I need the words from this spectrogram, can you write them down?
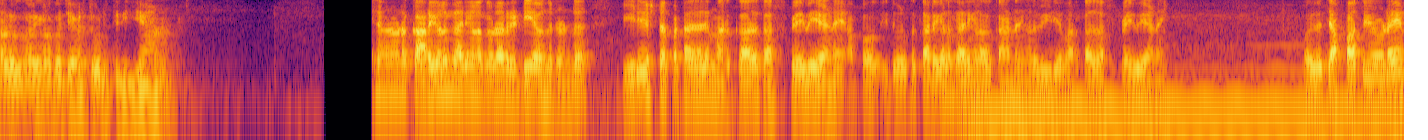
കടുകും കാര്യങ്ങളൊക്കെ ചേർത്ത് കൊടുത്തിരിക്കുകയാണ്. അങ്ങനെ കറികളും കാര്യങ്ങളൊക്കെ ഇവിടെ റെഡി ആവുന്നിട്ടുണ്ട് വീഡിയോ ഇഷ്ടപ്പെട്ട എല്ലാവരും മറക്കാതെ സബ്സ്ക്രൈബ് ചെയ്യണേ. അപ്പോൾ ഇതുപോലത്തെ കറികളും കാര്യങ്ങളൊക്കെ കാണാൻ നിങ്ങൾ വീഡിയോ മറക്കാതെ സബ്സ്ക്രൈബ് ചെയ്യണേ. അപ്പോൾ ഇത് ചപ്പാത്തിയോടെയും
